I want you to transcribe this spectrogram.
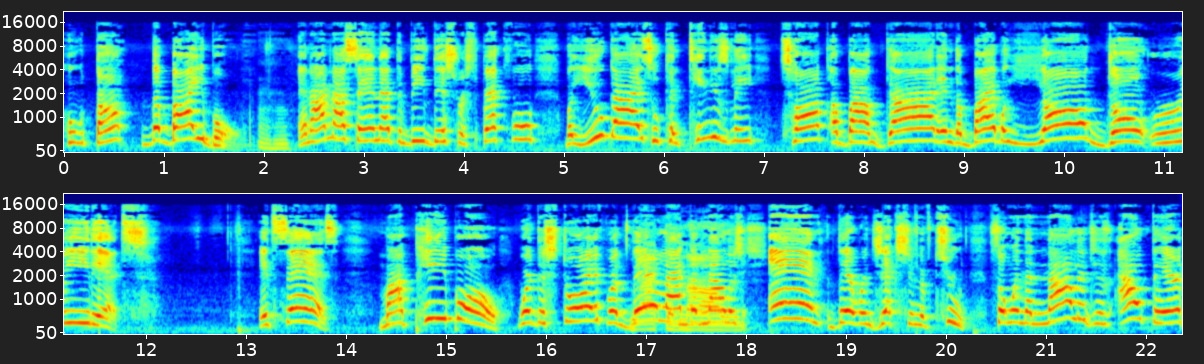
who thump the Bible. Mm-hmm. And I'm not saying that to be disrespectful, but you guys who continuously talk about God and the Bible, y'all don't read it. It says, My people were destroyed for their lack, Lack of of knowledge and their rejection of truth. So when the knowledge is out there,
